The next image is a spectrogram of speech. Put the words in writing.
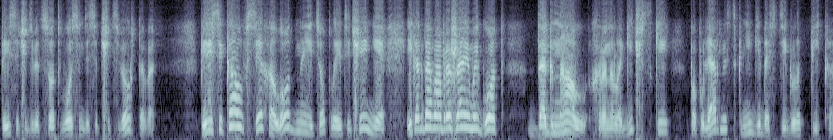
1984 пересекал все холодные и теплые течения, и когда воображаемый год догнал хронологически, популярность книги достигла пика.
